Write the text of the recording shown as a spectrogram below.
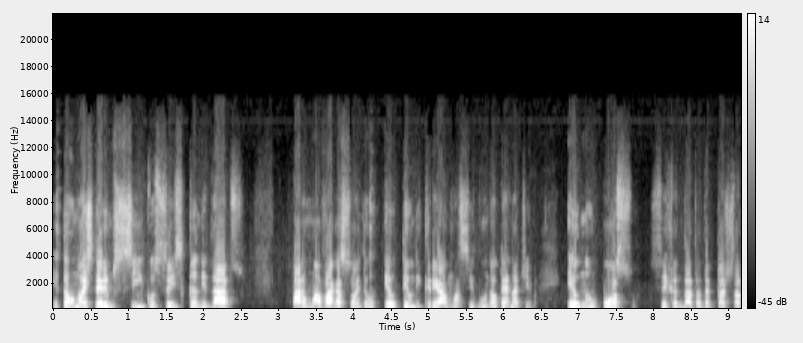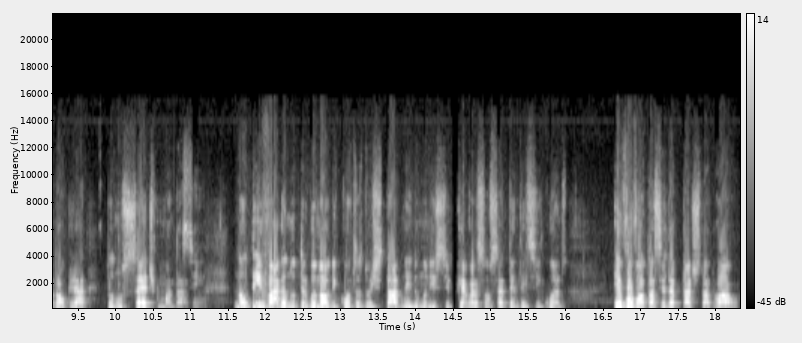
Então nós teremos cinco ou seis candidatos para uma vaga só. Então eu tenho de criar uma segunda alternativa. Eu não posso ser candidato a deputado estadual, que já estou no sétimo mandato. Sim. Não tem vaga no Tribunal de Contas do Estado nem do município, que agora são 75 anos. Eu vou voltar a ser deputado estadual?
